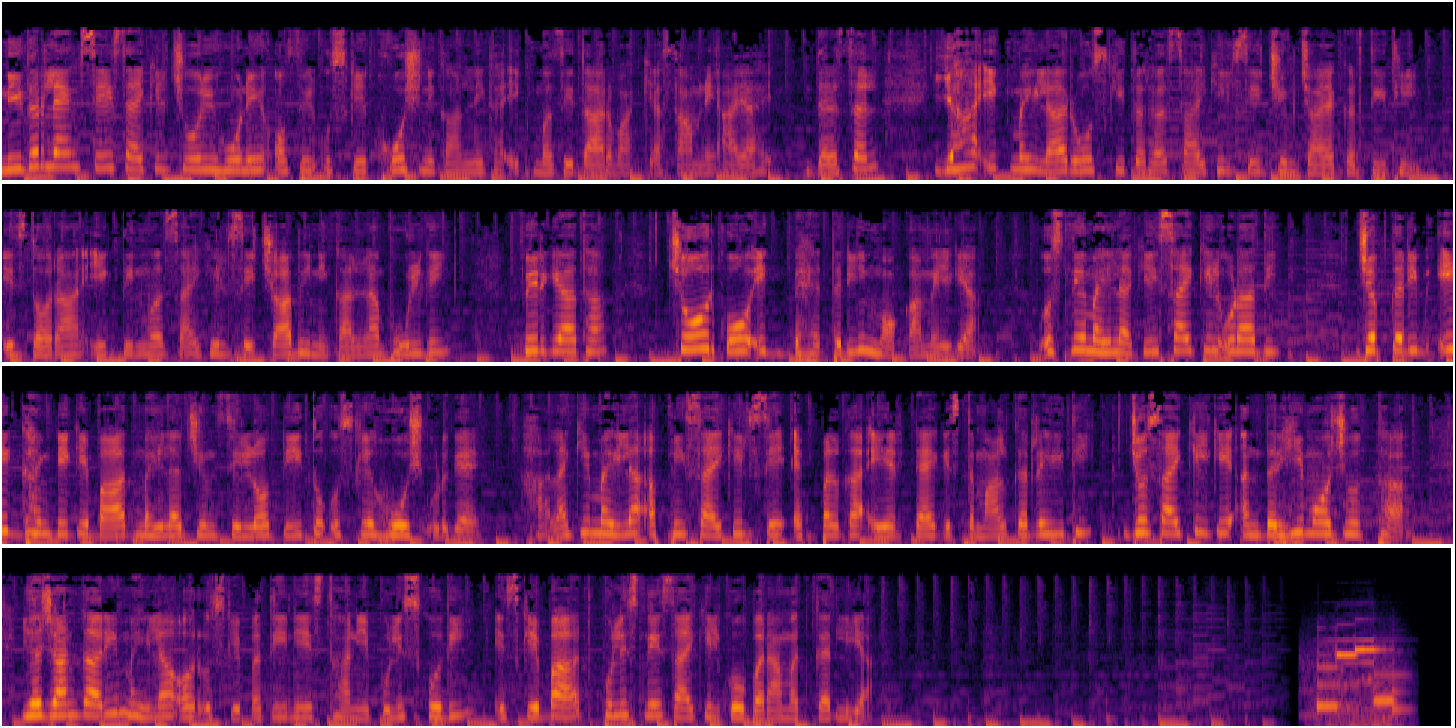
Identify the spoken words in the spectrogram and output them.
Netherlands से cycle चोरी होने और फिर उसके खोज निकालने का एक मज़ेदार वाक्य सामने आया है। दरअसल, यहाँ एक महिला रोज की तरह साइकिल से जिम जाया करती थी। इस दौरान एक दिन वह साइकिल से चाबी निकालना भूल गई। फिर गया था? चोर को एक बेहतरीन मौका मिल गया। उसने महिला की साइकिल उड़ा दी। जब करीब एक घंटे के बाद महिला जिम से लौटी तो उसके होश उड़ गए। हालाँकि महिला अपनी साइकिल से एप्पल का एयर टैग इस्तेमाल कर रही थी, जो साइकिल के अंदर ही मौजूद था। यह जानकारी महिला और उसके पति ने स्थानीय पुलिस को दी। इसके बाद पुलिस ने साइकिल को बरामद कर लिया।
